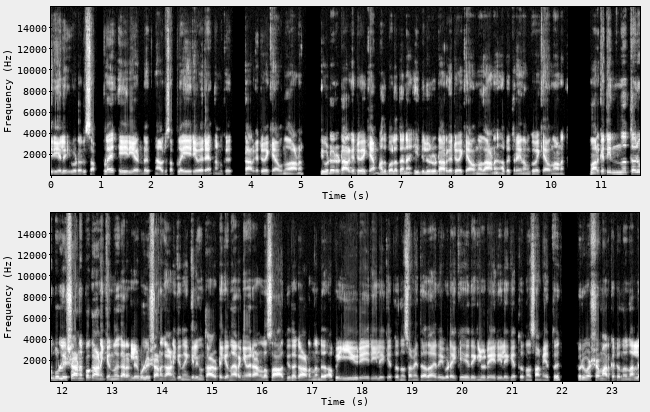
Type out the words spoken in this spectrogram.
ഏരിയയിൽ ഇവിടെ ഒരു സപ്ലൈ ഏരിയ ഉണ്ട്. ആ ഒരു സപ്ലൈ ഏരിയ വരെ നമുക്ക് ടാർഗറ്റ് വെക്കാവുന്നതാണ്. ഇവിടെ ഒരു ടാർഗറ്റ് വെക്കാം. അതുപോലെ തന്നെ ഇതിലൊരു ടാർഗറ്റ് വെക്കാവുന്നതാണ്. അപ്പൊ ഇത്രയും നമുക്ക് വെക്കാവുന്നതാണ്. മാർക്കറ്റ് ഇന്നത്തെ ഒരു ബുള്ളിഷാണ് ഇപ്പോൾ കാണിക്കുന്നത്. കറന്റ് ബുള്ളിഷാണ് കാണിക്കുന്നത്. എങ്കിലും താഴോട്ടേക്ക് ഒന്ന് ഇറങ്ങി വരാനുള്ള സാധ്യത കാണുന്നുണ്ട്. അപ്പൊ ഈ ഒരു ഏരിയയിലേക്ക് എത്തുന്ന സമയത്ത് അതായത് ഇവിടേക്ക് ഏതെങ്കിലും ഒരു ഏരിയയിലേക്ക് എത്തുന്ന സമയത്ത് ഒരു പക്ഷേ മാർക്കറ്റ് ഒന്ന് നല്ല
